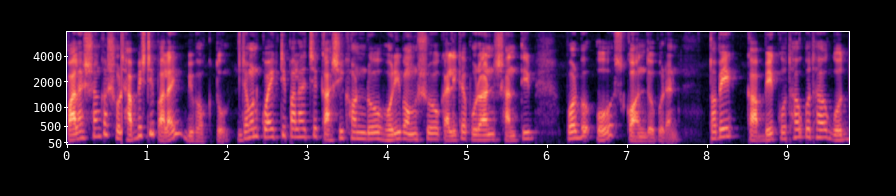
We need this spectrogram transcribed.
পালার সংখ্যা ছাব্বিশটি পালায় বিভক্ত। যেমন কয়েকটি পালা হচ্ছে কাশীখণ্ড, হরিবংশ কালিকা পুরাণ শান্তি পর্ব ও স্কন্দ পুরাণ তবে কাব্যে কোথাও কোথাও গদ্য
